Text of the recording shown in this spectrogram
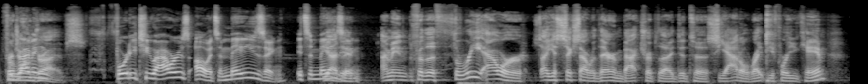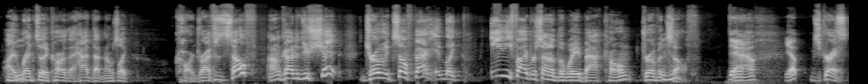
For for, driving- drives. 42 hours oh it's amazing it's amazing dude. I mean, for the three hour, I guess six hour there and back trip that I did to Seattle right before you came, I Mm-hmm. rented a car that had that, and I was like, car drives itself. I don't got to do shit. Drove itself back, like eighty five percent of the way back home, drove itself. Mm-hmm. Yeah. You know, yep it's great.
